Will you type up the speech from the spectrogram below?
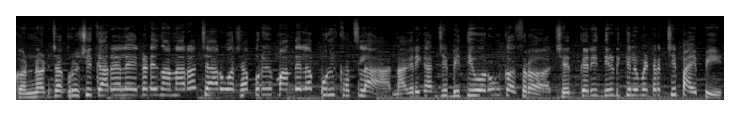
कन्नडच्या कृषी कार्यालयाकडे जाणारा चार वर्षापूर्वी बांधलेला पूल खचला. नागरिकांची भीतीवरून कसरत. शेतकरी दीड किलोमीटरची पायपीट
